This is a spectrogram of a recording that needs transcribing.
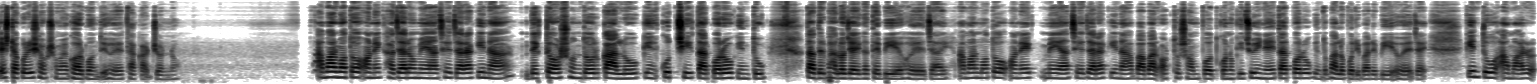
চেষ্টা করি সবসময় ঘরবন্দি হয়ে থাকার জন্য। আমার মতো অনেক হাজারো মেয়ে আছে যারা কিনা দেখতে অসুন্দর, কালো, কি- কুৎসি তারপরেও কিন্তু তাদের ভালো জায়গাতে বিয়ে হয়ে যায়। আমার মতো অনেক মেয়ে আছে যারা কিনা বাবার অর্থ সম্পদ কোনো কিছুই নেই, তারপরেও কিন্তু ভালো পরিবারে বিয়ে হয়ে যায়। কিন্তু আমার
